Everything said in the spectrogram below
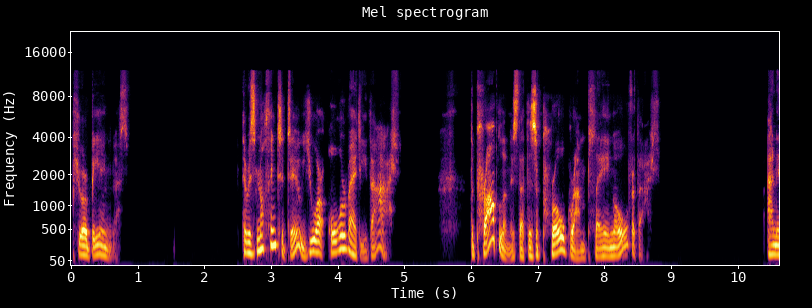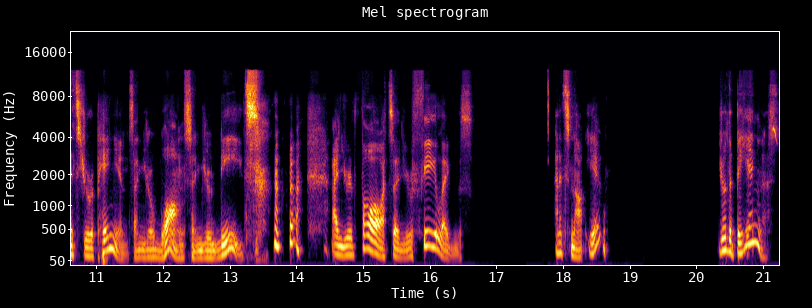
pure beingness. There is nothing to do. You are already that. The problem is that there's a program playing over that and it's your opinions and your wants and your needs and your thoughts and your feelings. And it's not you. You're the beingness.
